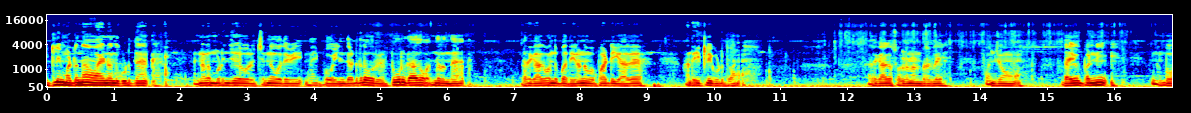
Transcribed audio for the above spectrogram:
இட்லி மட்டும்தான் வாங்கிட்டு வந்து கொடுத்தேன். என்னால் முடிஞ்ச ஒரு சின்ன உதவி. நான் இப்போது இந்த இடத்துல ஒரு டூருக்காக வந்திருந்தேன். அதுக்காக வந்து பார்த்திங்கன்னா நம்ம பாட்டிக்காக அந்த இட்லி கொடுத்தோம். அதுக்காக சொல்கிறேன் நண்பர்களே. கொஞ்சம் தயவு பண்ணி நம்ம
